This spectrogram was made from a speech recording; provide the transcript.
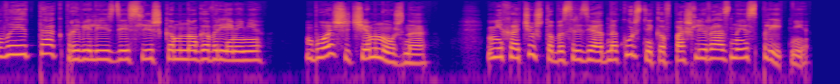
«Вы и так провели здесь слишком много времени, больше, чем нужно. Не хочу, чтобы среди однокурсников пошли разные сплетни».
